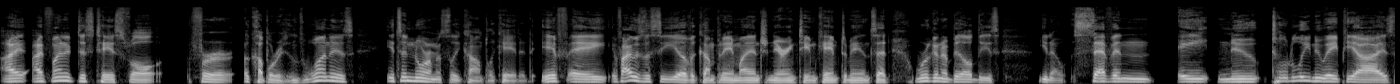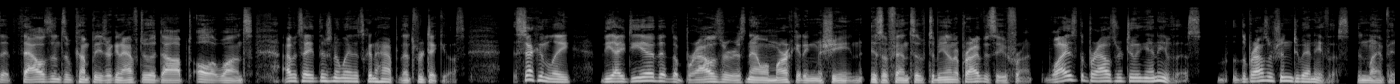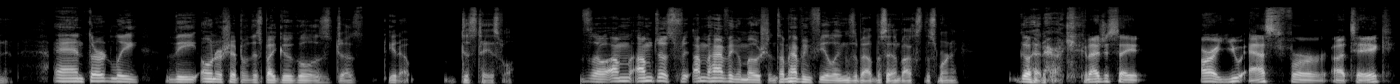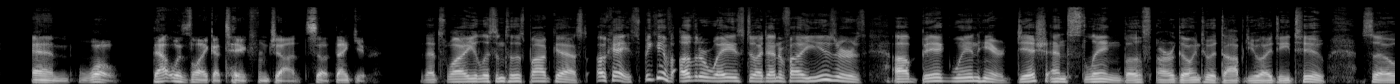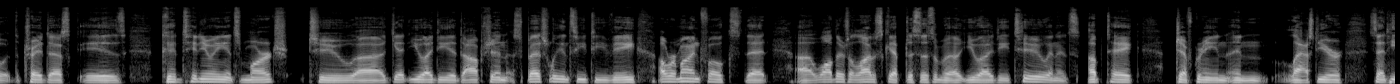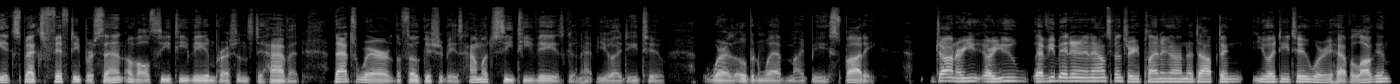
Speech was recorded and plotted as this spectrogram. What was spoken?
I, I find it distasteful for a couple reasons. One is it's enormously complicated. If a if I was the CEO of a company and my engineering team came to me and said, "We're going to build these, you know, seven eight new, totally new APIs that thousands of companies are going to have to adopt all at once, I would say there's no way that's going to happen. That's ridiculous. Secondly, the idea that the browser is now a marketing machine is offensive to me on a privacy front. Why is the browser doing any of this? The browser shouldn't do any of this, in my opinion. And thirdly, the ownership of this by Google is just, you know, distasteful. So I'm I'm just I'm having emotions. I'm having feelings about the sandbox this morning. Go ahead, Eric. Can I just say all right, you asked for a take, and whoa, that was like a take from John. So thank you. That's why you listen to this podcast. Okay, speaking of other ways to identify users, a big win here. Dish and Sling both are going to adopt UID 2. So the trade desk is continuing its march to uh, get UID adoption, especially in CTV. I'll remind folks that uh, while there's a lot of skepticism about UID2 and its uptake, Jeff Green in last year said he expects 50% of all CTV impressions to have it. That's where the focus should be is how much CTV is going to have UID2, whereas open web might be spotty. Jon, are you are you have you made any announcements? Are you planning on adopting UID2 where you have a login?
